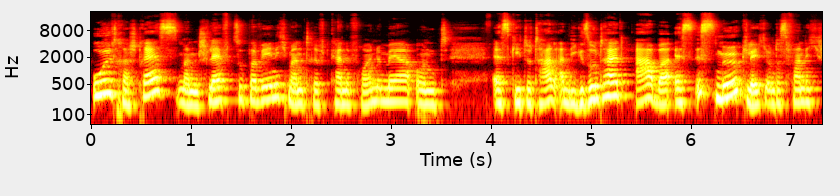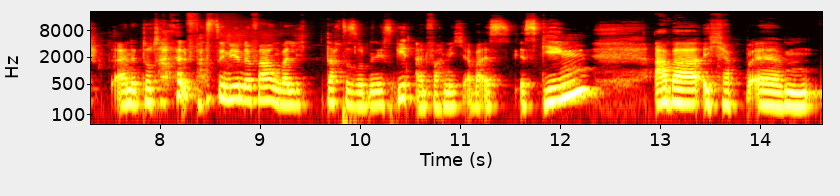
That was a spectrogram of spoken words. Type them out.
ultra Stress, man schläft super wenig, man trifft keine Freunde mehr und es geht total an die Gesundheit, aber es ist möglich und das fand ich eine total faszinierende Erfahrung, weil ich dachte so, nee, es geht einfach nicht, aber es, es ging. Aber ich habe ähm,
